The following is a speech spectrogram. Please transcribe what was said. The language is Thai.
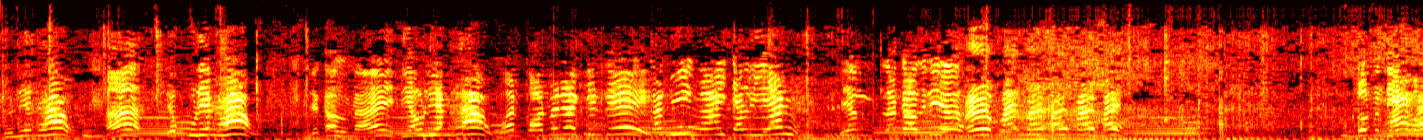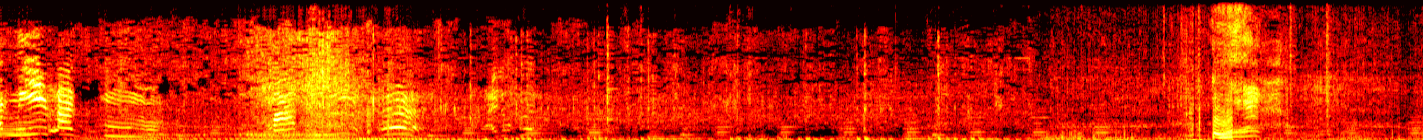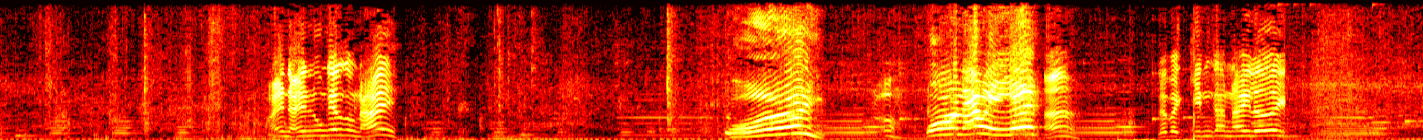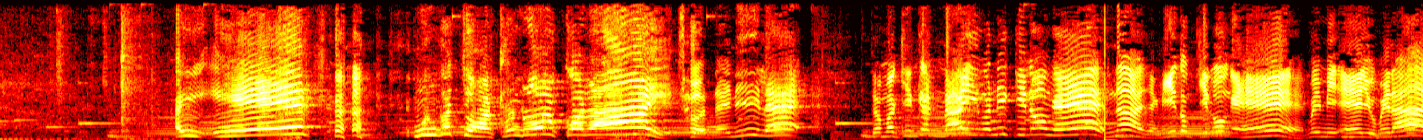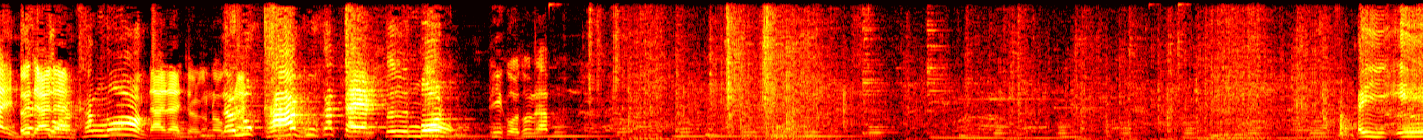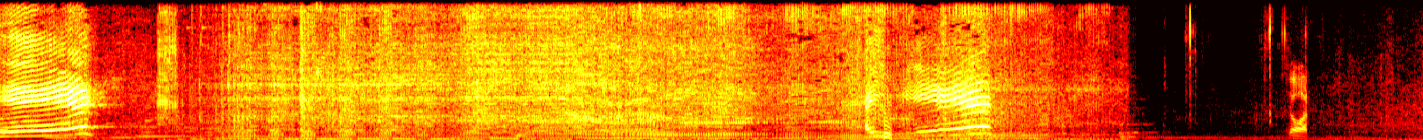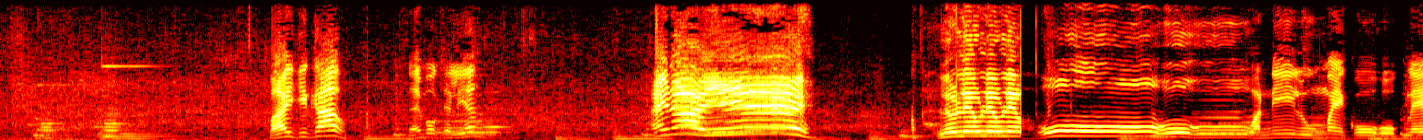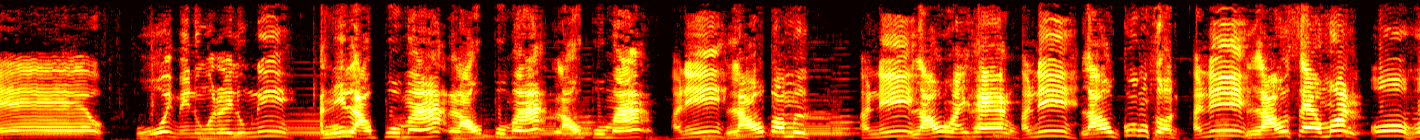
เดี๋ยวเลี้ยงข้าวฮะเดี๋ยวกูเลี้ยงข้าวจะเข้าวตรงไหน เดี๋ยวเลี้ยงข้าววันก่อนไม่ได้กินดิก็นี่ไงจะเลี้ยง เลี้ยงแล้วเข้าที่นี่เหรอเออไปไปไปไปไปรถมันดีมาทางนี้ละมา ไหนไหนลุงเลี้ยงตรงไหน โอ้ยพอแล้วไอ้เอกอะแล้วไปกินข้างในเลย ไอ้เอกมึงก็จอดข้างนอกก็ได้ เฉิดในนี้แหละ จะมากินข้างในวันนี้กินอ้องแอหน้าอย่างนี้ต้องกินอ้องแอไม่มีแอร์อยู่ไม่ได้เออได้จได้อดข้างนอก ได้ได้จอดข้างนอกแล้วได้ลูกค้ากูก็แตกตื่นหมด พี่ขอโทษครับ ไอ้เอกไอ้เอ ไปกินข้าว ไหนบอกจะเลี้ยง ไอ้หน้าอีเร็วเร็วเร็วเร็วโอ้โหวันนี้ลุงไม่โกหกแล้วโอ้ยเมนูอะไรลุงนี่ อันนี้เหลาปูม้า เหลาปูม้า เหลาปูม้า อันนี้เหลาปลาหมึก อันนี้เหลาหอยแครงอันนี้เหลากุ้งสด อันนี้เหลาแซลมอน โอ้โห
